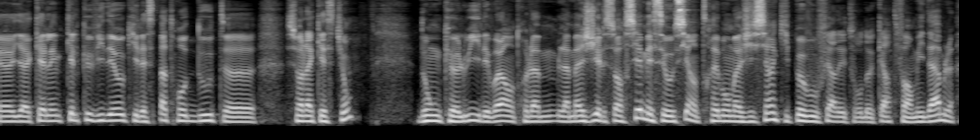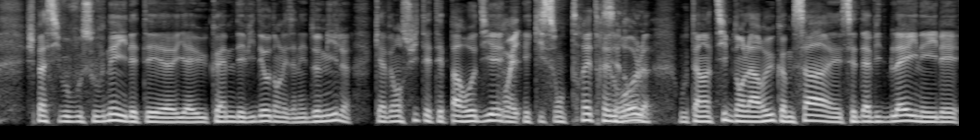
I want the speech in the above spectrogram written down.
euh, il y a quel- quelques vidéos qui laissent pas trop de doutes euh, sur la question. Donc euh, lui, il est voilà entre la, la magie et le sorcier, mais c'est aussi un très bon magicien qui peut vous faire des tours de cartes formidables. Je sais pas si vous vous souvenez, il était, euh, il y a eu quand même des vidéos dans les années 2000 qui avaient ensuite été parodiées Oui. et qui sont très très drôles. drôle. Où t'as un type dans la rue comme ça et c'est David Blaine et il est,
